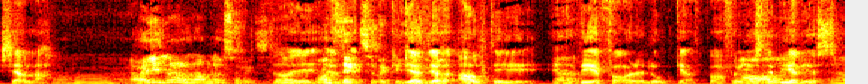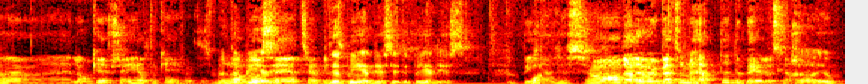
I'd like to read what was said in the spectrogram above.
källa. Ah, jag gillar den Ramlösa faktiskt. Ja, jag har inte tänkt så mycket jag, kring jag har alltid Ja. det före Loka. Bara för just Ja, Debelius. Ja, Loka är i och för sig helt okej faktiskt. Men, Men Ramlösa är trevligt. Debelius är Debelius. Debelius. Ja, det hade varit bättre om det hette Debelius kanske. Ja, jo.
